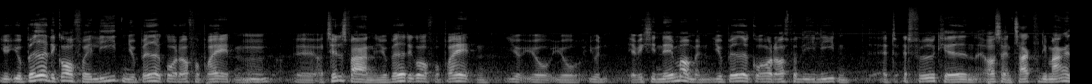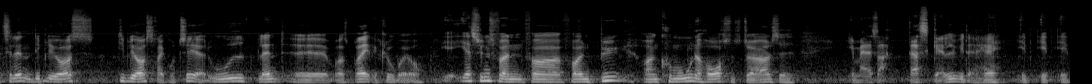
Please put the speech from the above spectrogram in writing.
jo, jo bedre det går for eliten, jo bedre går det også for bredden. Mm. Øh, og tilsvarende, jo bedre det går for bredden, jo, jo, jo, jo, jeg vil ikke sige nemmere, men jo bedre går det også for eliten, at, at fødekæden også er en tak, fordi mange af talenter, de bliver også de bliver også rekrutteret ude blandt øh, vores brede klubber jo. Jeg, jeg synes for en, for, for en by og en kommune af Horsens størrelse, jamen altså, der skal vi da have et, et, et,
